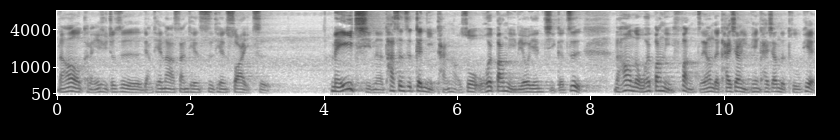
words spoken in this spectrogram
然后可能也许就是两天啊、三天、四天刷一次，每一期呢，他甚至跟你谈好说我会帮你留言几个字，然后呢我会帮你放怎样的开箱影片、开箱的图片，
